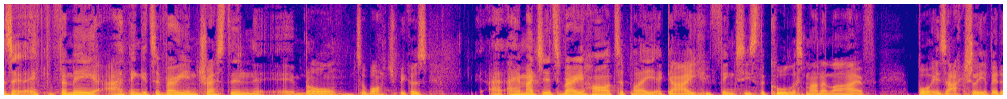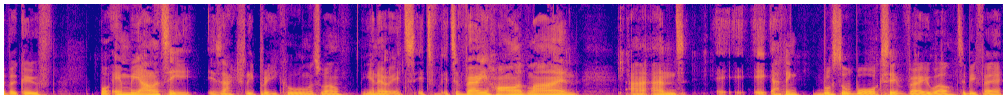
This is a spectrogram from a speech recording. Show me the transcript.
so it, for me, I think it's a very interesting uh, role to watch because I, I imagine it's very hard to play a guy who thinks he's the coolest man alive, but is actually a bit of a goof. But in reality, is actually pretty cool as well. You know, it's it's it's a very hard line, uh, and it, it, I think Russell walks it very well. To be fair,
